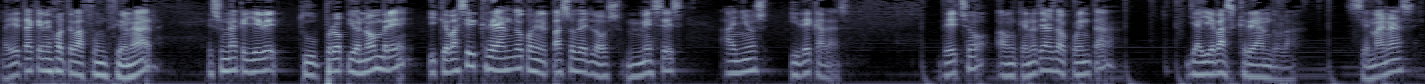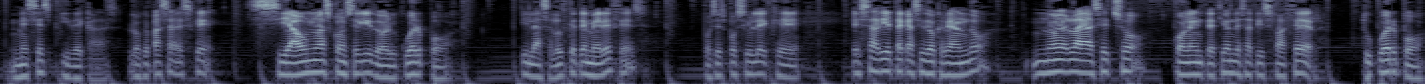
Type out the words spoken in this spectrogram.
La dieta que mejor te va a funcionar es una que lleve tu propio nombre y que vas a ir creando con el paso de los meses, años y décadas. De hecho, aunque no te has dado cuenta, ya llevas creándola. Semanas, meses y décadas. Lo que pasa es que si aún no has conseguido el cuerpo y la salud que te mereces, pues es posible que esa dieta que has ido creando no la hayas hecho con la intención de satisfacer tu cuerpo,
